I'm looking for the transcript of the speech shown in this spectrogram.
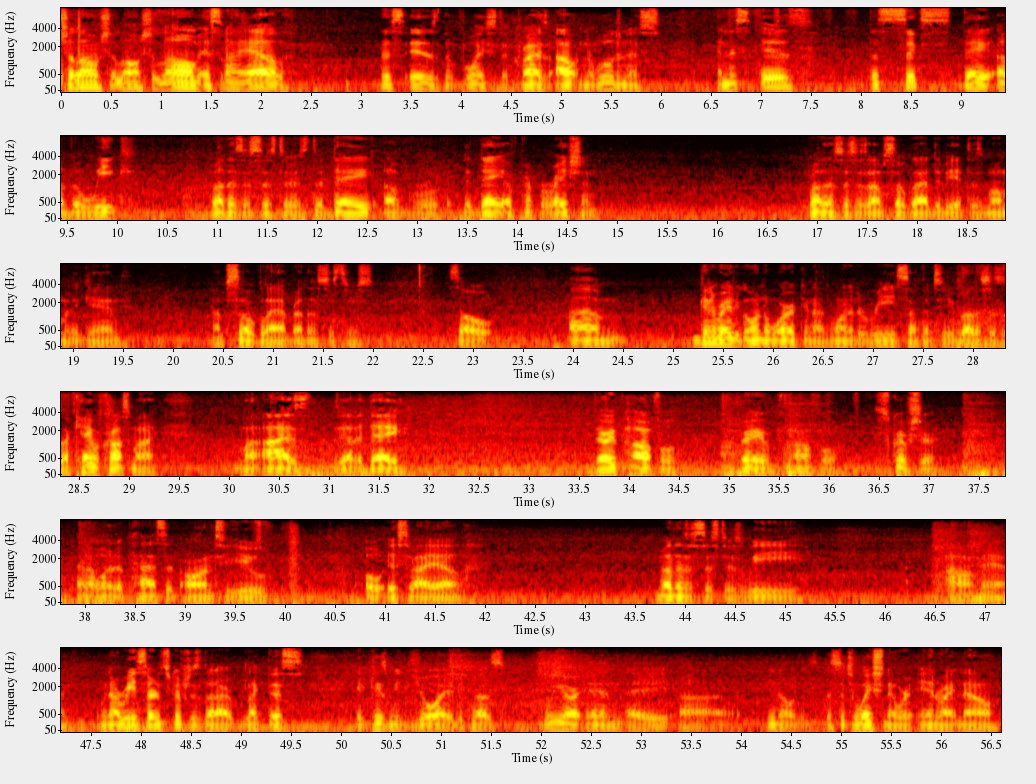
Shalom, shalom, shalom, Israel. This is the voice that cries out in the wilderness. And this is the sixth day of the week, brothers and sisters, the day of the day of preparation. Brothers and sisters, I'm so glad to be at this moment again. I'm so glad, brothers and sisters. So, um, getting ready to go into work, and I wanted to read something to you, brothers and sisters. I came across my my eyes the other day. Very powerful, very powerful scripture, and I wanted to pass it on to you, O Israel. Brothers and sisters, we, oh man, when I read certain scriptures that are like this, it gives me joy because we are in a, uh, you know, the situation that we're in right now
